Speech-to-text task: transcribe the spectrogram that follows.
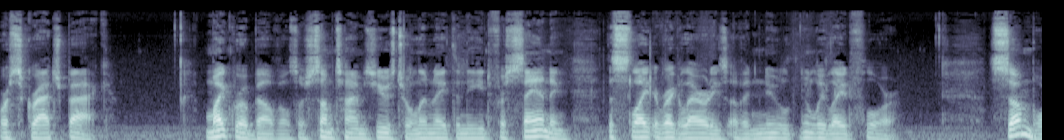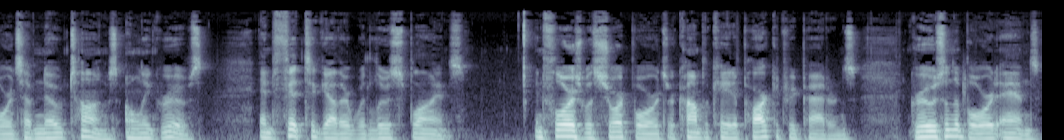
or scratch back. Micro bevels are sometimes used to eliminate the need for sanding the slight irregularities of a new, newly laid floor. Some boards have no tongues, only grooves, and fit together with loose splines. In floors with short boards or complicated parquetry patterns, grooves on the board ends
